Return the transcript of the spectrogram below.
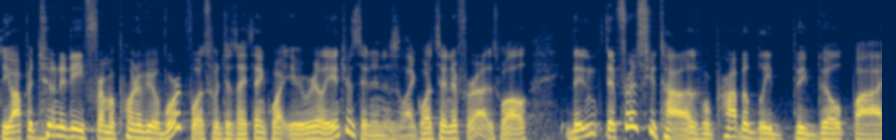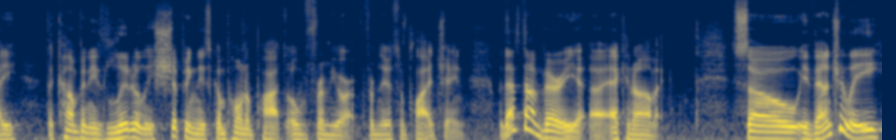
The opportunity from a point of view of workforce, which is I think what you're really interested in, is like what's in it for us. Well, the, the first few towers will probably be built by the companies literally shipping these component parts over from Europe, from their supply chain. But that's not very uh, economic. So eventually,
